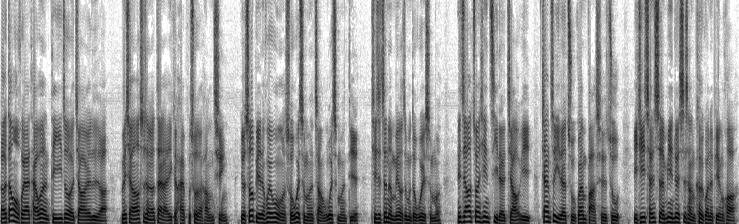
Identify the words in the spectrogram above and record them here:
而当我回来台湾的第一周的交易日啊，没想到市场又带来一个还不错的行情。有时候别人会问我说：“为什么涨？为什么跌？”其实真的没有这么多为什么。你只要专心自己的交易，将自己的主观把持住，以及诚实的面对市场客观的变化，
